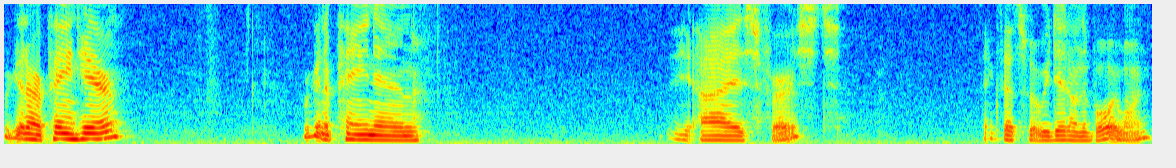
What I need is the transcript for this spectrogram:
We get our paint here. We're going to paint in the eyes first. I think that's what we did on the boy one.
